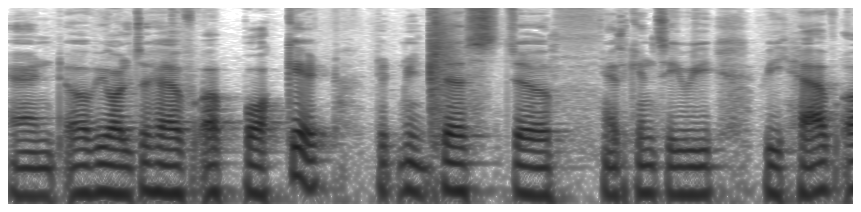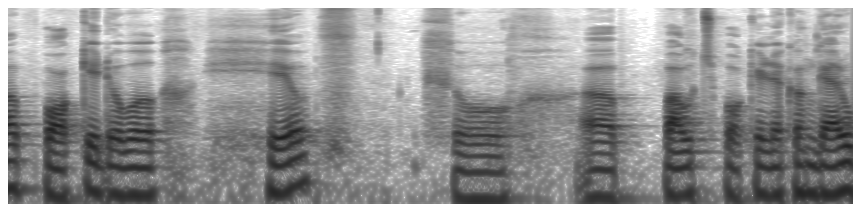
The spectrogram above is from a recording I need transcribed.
And uh, we also have a pocket. Let me just uh, as you can see we we have a pocket over here so uh, pouch pocket a kangaroo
